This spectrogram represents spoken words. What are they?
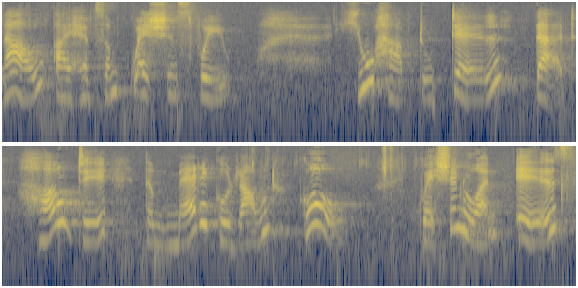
Now I have some questions for you. You have to tell that how did the merry-go-round go? Question 1 is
